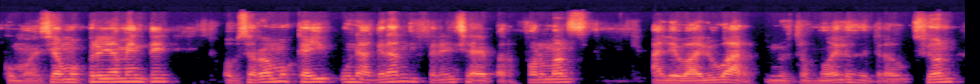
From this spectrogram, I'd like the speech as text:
como decíamos previamente, observamos que hay una gran diferencia de performance al evaluar nuestros modelos de traducción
